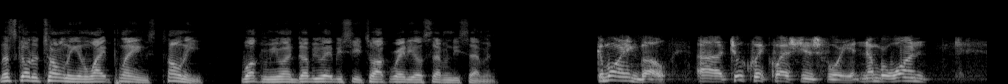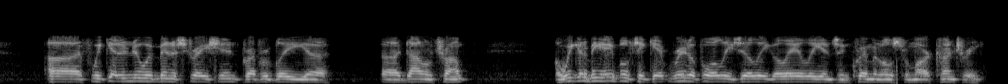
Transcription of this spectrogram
Let's go to Tony in White Plains. Tony, welcome you on WABC Talk Radio 77. Good morning, Bo. Uh, two quick questions for you. Number one, uh, if we get a new administration, preferably uh, uh, Donald Trump, are we going to be able to get rid of all these illegal aliens and criminals from our country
